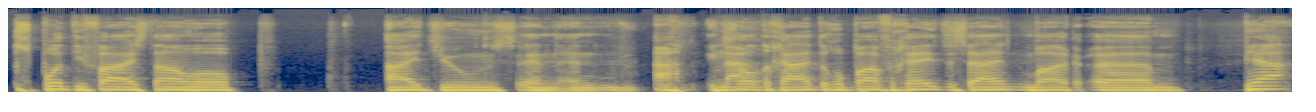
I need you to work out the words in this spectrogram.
Spotify staan we op. iTunes. En, en Ah, ik nou. zal er uit nog een paar vergeten zijn. Maar ehm, Ja.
